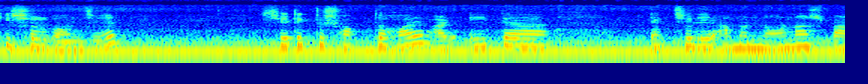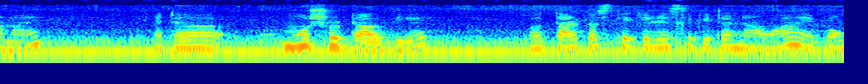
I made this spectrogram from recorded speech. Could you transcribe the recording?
কিশোরগঞ্জের। সেটা একটু শক্ত হয়, আর এইটা অ্যাকচুয়ালি আমার ননাস বানায়। এটা মসুর ডাল দিয়ে। তো তার কাছ থেকে রেসিপিটা নেওয়া এবং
